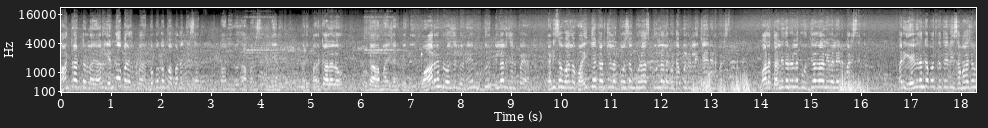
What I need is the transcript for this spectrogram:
కాంట్రాక్టర్లు అయ్యారు. ఎన్నో ప- గొప్ప గొప్ప పనులు చేశారు. కానీ ఈరోజు ఆ పరిస్థితి లేదు. మరి పరకాలలో ఒక అమ్మాయి చనిపోయింది. వారం రోజుల్లోనే ముగ్గురు పిల్లలు చనిపోయారు. కనీసం వాళ్ళ వైద్య ఖర్చుల కోసం కూడా స్కూళ్ళలకు డబ్బులు రిలీజ్ చేయలేని పరిస్థితి. వాళ్ళ తల్లిదండ్రులకు ఉద్యోగాలు ఇవ్వలేని పరిస్థితి. మరి ఏ విధంగా బతుకుతుంది ఈ సమాజం?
